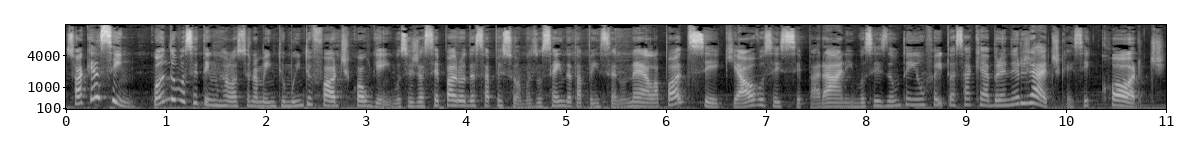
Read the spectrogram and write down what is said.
só que assim, quando você tem um relacionamento muito forte com alguém, você já separou dessa pessoa, mas você ainda tá pensando nela, pode ser que ao vocês se separarem, vocês não tenham feito essa quebra energética, esse corte,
